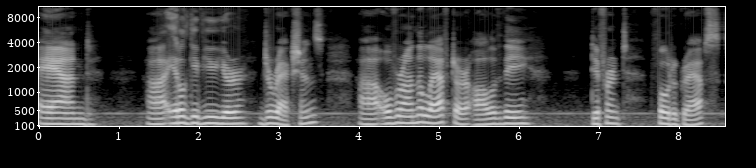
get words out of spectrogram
and uh, it'll give you your directions. Uh, over on the left are all of the different photographs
